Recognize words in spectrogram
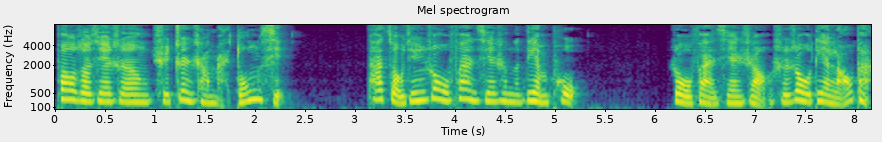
暴躁先生去镇上买东西，他走进肉贩先生的店铺。肉贩先生是肉店老板，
